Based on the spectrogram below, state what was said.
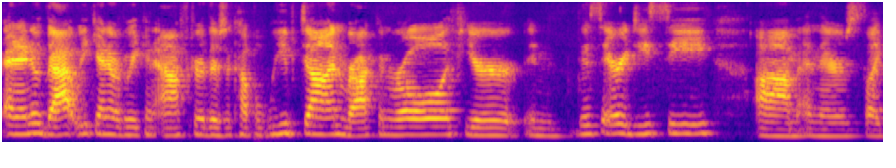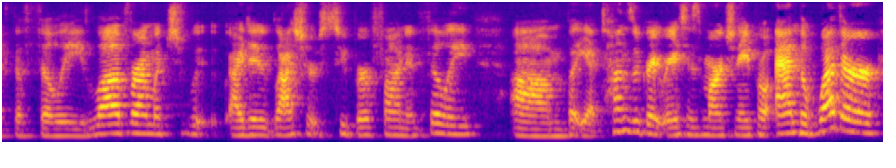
and I know that weekend or the weekend after, there's a couple we've done rock and roll. If you're in this area, DC, um, and there's like the Philly Love Run, which I did last year, super fun in Philly. Um, but yeah, tons of great races March and April, and the weather.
